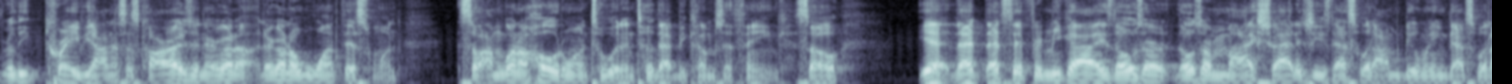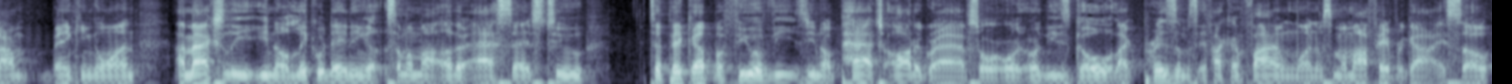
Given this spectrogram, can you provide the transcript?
really crave Giannis's cards, and they're gonna they're gonna want this one. So I'm gonna hold on to it until that becomes a thing. So yeah, that that's it for me, guys. Those are those are my strategies. That's what I'm doing. That's what I'm banking on. I'm actually you know liquidating uh, some of my other assets to to pick up a few of these you know patch autographs or or, or these gold like prisms if I can find one of some of my favorite guys. So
